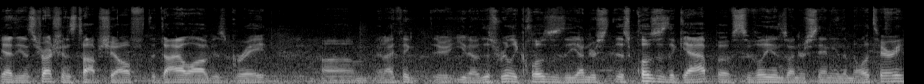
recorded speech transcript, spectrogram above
yeah, the instruction is top shelf. The dialogue is great. Um, and I think you know this really closes the under, this closes the gap of civilians understanding the military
